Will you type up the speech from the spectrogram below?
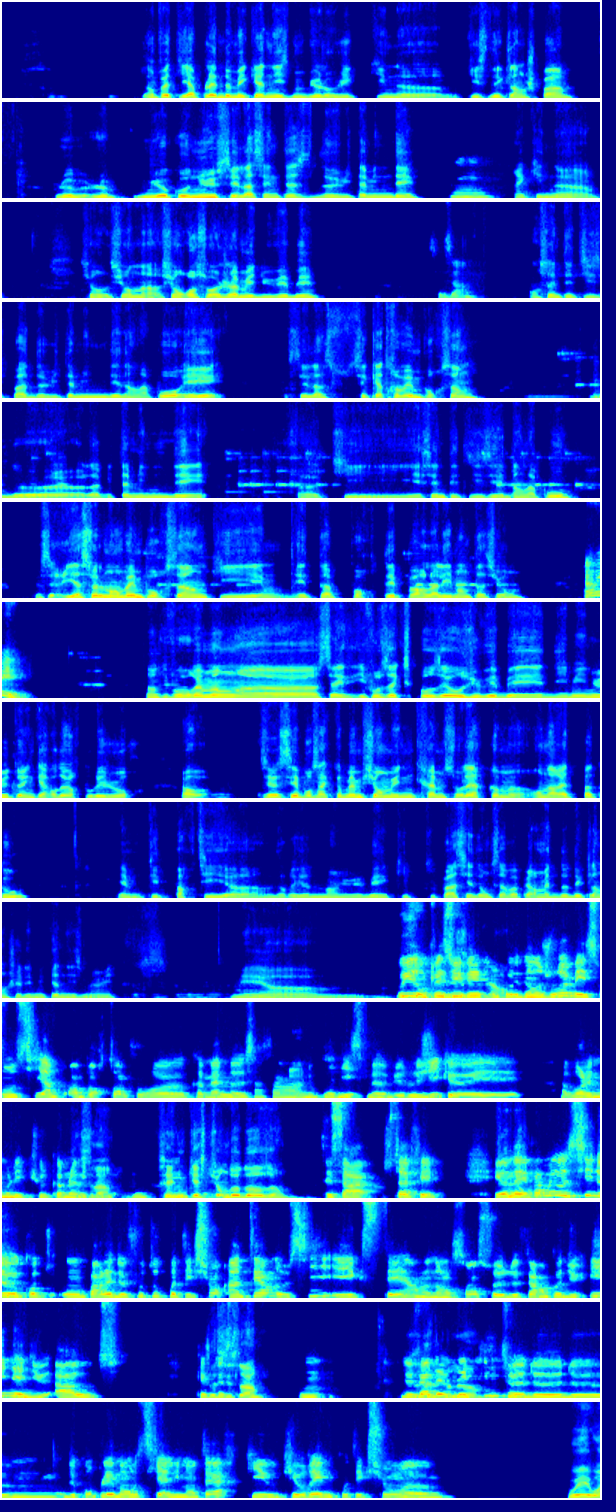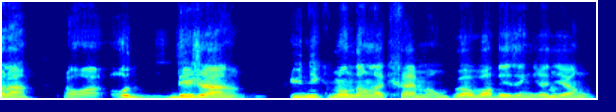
en fait, il y a plein de mécanismes biologiques qui ne qui se déclenchent pas. Le, mieux connu, c'est la synthèse de vitamine D, hmm. hein, qui ne, si on si on, a, si on reçoit jamais d'UVB, c'est ça. On synthétise pas de vitamine D dans la peau et c'est 80% de la vitamine D qui est synthétisé dans la peau. Il y a seulement 20% qui est apporté par l'alimentation. Ah oui. Donc il faut vraiment, euh, il faut s'exposer aux UVB 10 minutes, un quart d'heure tous les jours. Alors c'est pour ça que même si on met une crème solaire, comme on n'arrête pas tout, il y a une petite partie euh, de rayonnement UVB qui, qui, passe et donc ça va permettre de déclencher les mécanismes. Mais, euh, oui, donc les UV sont dangereux, mais ils sont aussi importants pour euh, quand même certains mécanismes biologiques euh, et avoir les molécules comme la vitamine. C'est une question de dose. C'est ça, tout à fait. Et on avait parlé aussi de, quand on parlait de photoprotection interne aussi et externe, dans le sens de faire un peu du in et du out. Qu'est-ce que c'est ça hmm. De faire des, kits de, de, compléments aussi alimentaires qui, qui auraient une protection. Oui, voilà. Alors, déjà, uniquement dans la crème, on peut avoir des ingrédients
